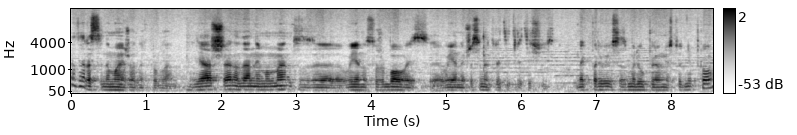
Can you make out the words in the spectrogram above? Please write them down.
А зараз це немає жодних проблем. Я ще на даний момент з воєннослужбовець е, воєнної частини 3036. Як перевівся з Маріуполя в місто Дніпро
